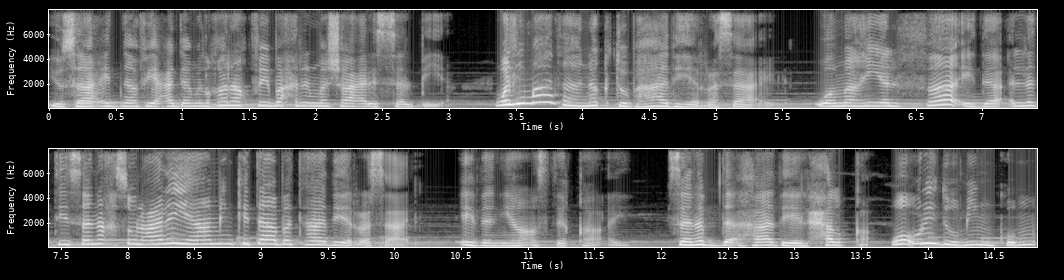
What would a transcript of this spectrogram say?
يساعدنا في عدم الغرق في بحر المشاعر السلبية؟ ولماذا نكتب هذه الرسائل؟ وما هي الفائدة التي سنحصل عليها من كتابة هذه الرسائل؟ إذا يا أصدقائي سنبدأ هذه الحلقة وأريد منكم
